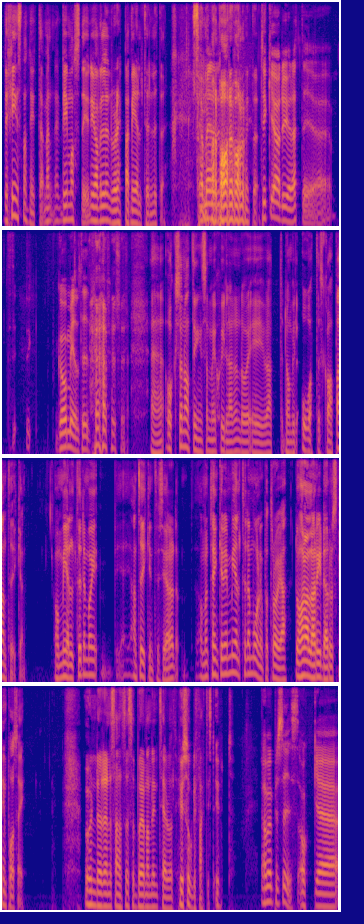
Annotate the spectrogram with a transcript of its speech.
Det finns något nytt där, men vi måste ju- jag vill ändå reppa medeltiden lite. Så Ja, men- bara, bara var de inte. Tycker jag du gör rätt i. eh, Go medeltid. Eh, också någonting som är skillnaden då är ju att de vill återskapa antiken. Och medeltiden var antikintresserad. Om man tänker en medeltida målning på Troja, då har alla riddarrustning på sig. Under renässansen så börjar man bli intresserad av hur såg det faktiskt ut? Ja men precis och eh,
